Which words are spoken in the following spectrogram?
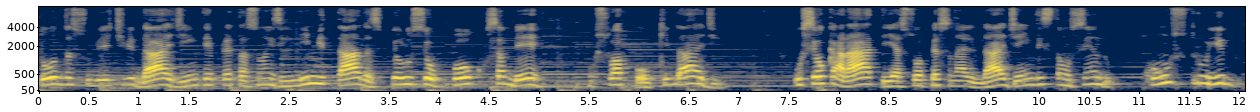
toda subjetividade e interpretações limitadas pelo seu pouco saber, por sua pouca idade. O seu caráter e a sua personalidade ainda estão sendo construídos.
